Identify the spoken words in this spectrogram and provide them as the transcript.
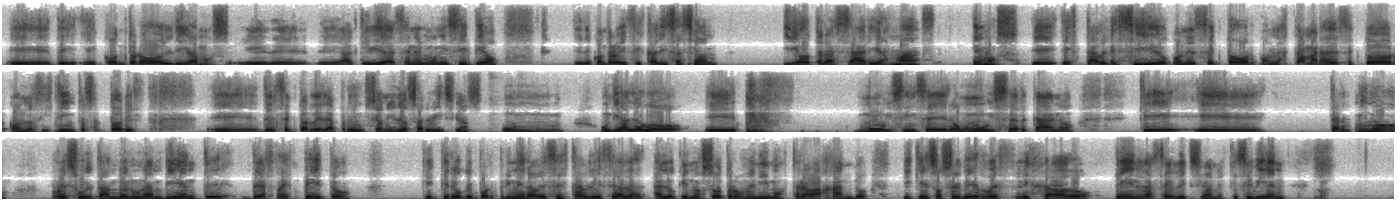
eh, eh, control, digamos, de, de, actividades en el municipio, de control y fiscalización, y otras áreas más, hemos eh, establecido con el sector, con las cámaras del sector, con los distintos actores eh, del sector de la producción y los servicios, un, un diálogo eh, muy sincero, muy cercano, que terminó resultando en un ambiente de respeto que creo que por primera vez se establece a, lo que nosotros venimos trabajando. Y que eso se ve reflejado en las elecciones, que si bien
